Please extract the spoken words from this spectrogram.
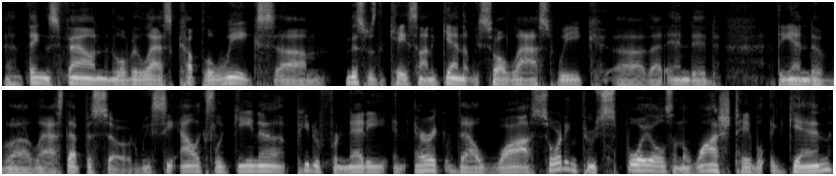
and things found over the last couple of weeks. Um, this was the Caisson again that we saw last week uh, that ended the end of uh, last episode. We see Alex Lagina, Peter Fornetti, and Eric Valois sorting through spoils on the wash table again.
